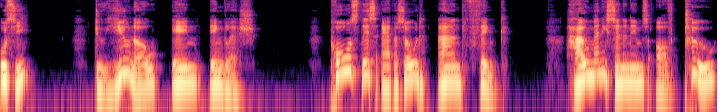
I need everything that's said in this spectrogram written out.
aussi, do you know in English? Pause this episode and think. How many synonyms of too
